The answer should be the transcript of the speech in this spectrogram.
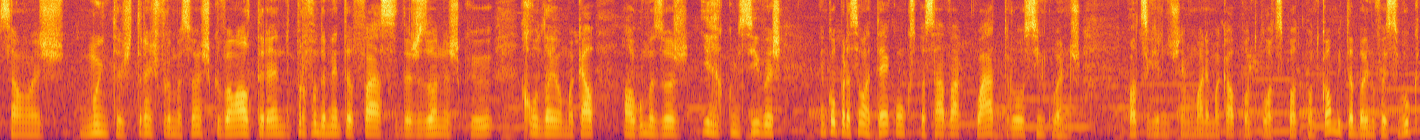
são as muitas transformações que vão alterando profundamente a face das zonas que rodeiam Macau, algumas hoje irreconhecíveis em comparação até com o que se passava há 4 ou 5 anos. Pode seguir-nos em memoriamacau.blogspot.com e também no Facebook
